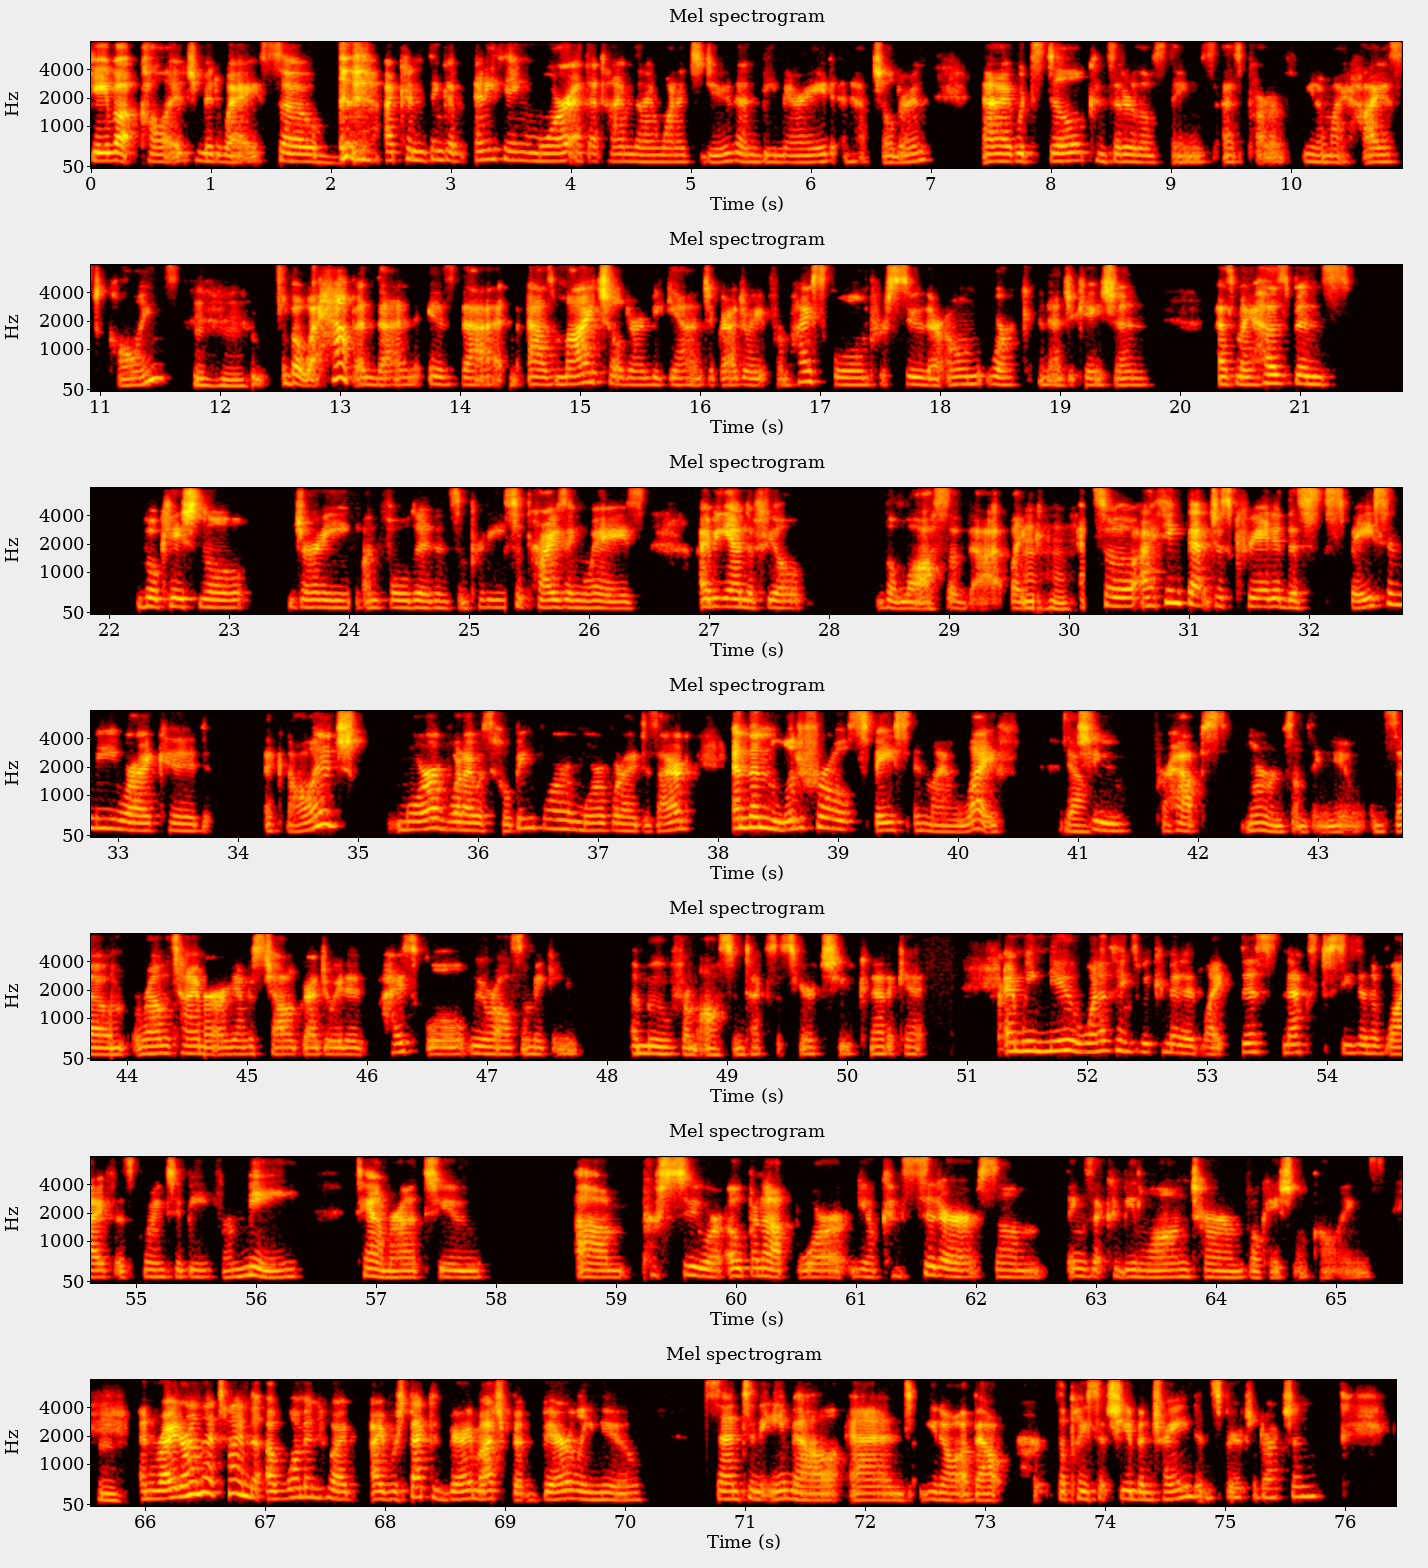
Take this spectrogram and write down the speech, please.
gave up college midway. So mm. I couldn't think of anything more at that time that I wanted to do than be married and have children. And I would still consider those things as part of, you know, my highest callings. Mm-hmm. But what happened then is that as my children began to graduate from high school and pursue their own work and education, as my husband's vocational journey unfolded in some pretty surprising ways, I began to feel the loss of that. Like, mm-hmm. so I think that just created this space in me where I could acknowledge more of what I was hoping for and more of what I desired, and then literal space in my life yeah. to perhaps learn something new. And so around the time our youngest child graduated high school, we were also making a move from Austin, Texas here to Connecticut. And we knew one of the things we committed, like this next season of life is going to be for me, Tamara, to um, pursue or open up or you know consider some things that could be long-term vocational callings. Mm. And right around that time, a woman who I, I respected very much but barely knew sent an email and you know about her, the place that she had been trained in spiritual direction.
